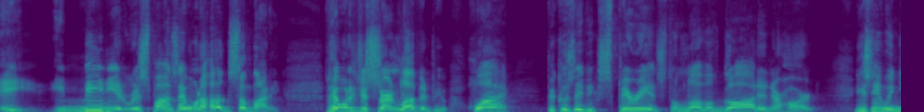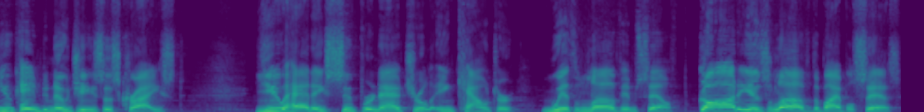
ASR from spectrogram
a immediate response. They want to hug somebody. They want to just start loving people. Why? Because they've experienced the love of God in their heart. You see, when you came to know Jesus Christ, you had a supernatural encounter with love Himself. God is love, the Bible says.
